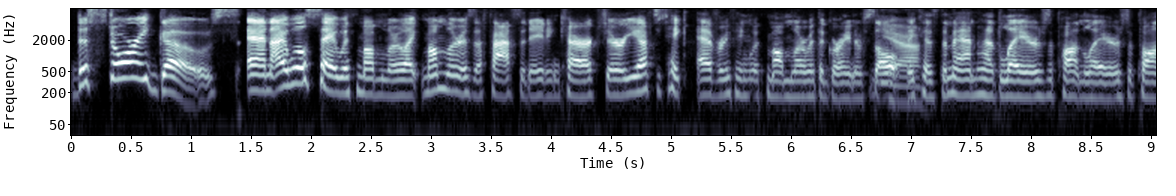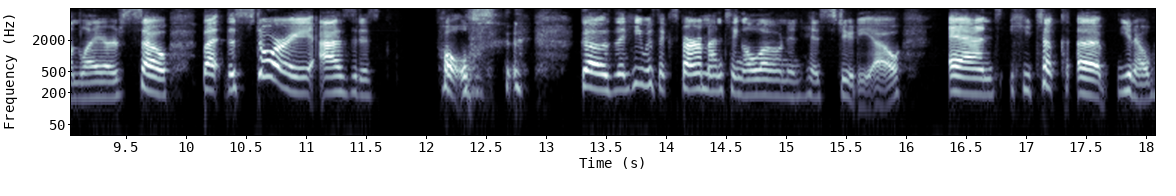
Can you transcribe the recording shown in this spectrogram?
the story goes, and I will say with Mumler, like Mumler is a fascinating character. You have to take everything with Mumler with a grain of salt Yeah. because the man had layers upon layers upon layers. So, but the story, as it is told, goes that he was experimenting alone in his studio, and he took a, you know,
